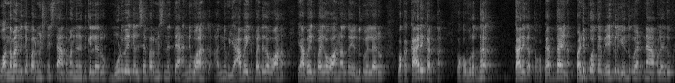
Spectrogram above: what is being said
వంద మందికే పర్మిషన్ ఇస్తే అంతమందిని ఎందుకు వెళ్ళారు? మూడు వెహికల్సే పర్మిషన్ ఇస్తే అన్ని వాహక అన్ని యాభైకి పైగా వాహ యాభైకి పైగా వాహనాలతో ఎందుకు వెళ్ళారు? ఒక కార్యకర్త ఒక వృద్ధ కార్యకర్త ఒక పెద్ద ఆయన పడిపోతే వెహికల్ ఎందుకు వెంటనే ఆపలేదు?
